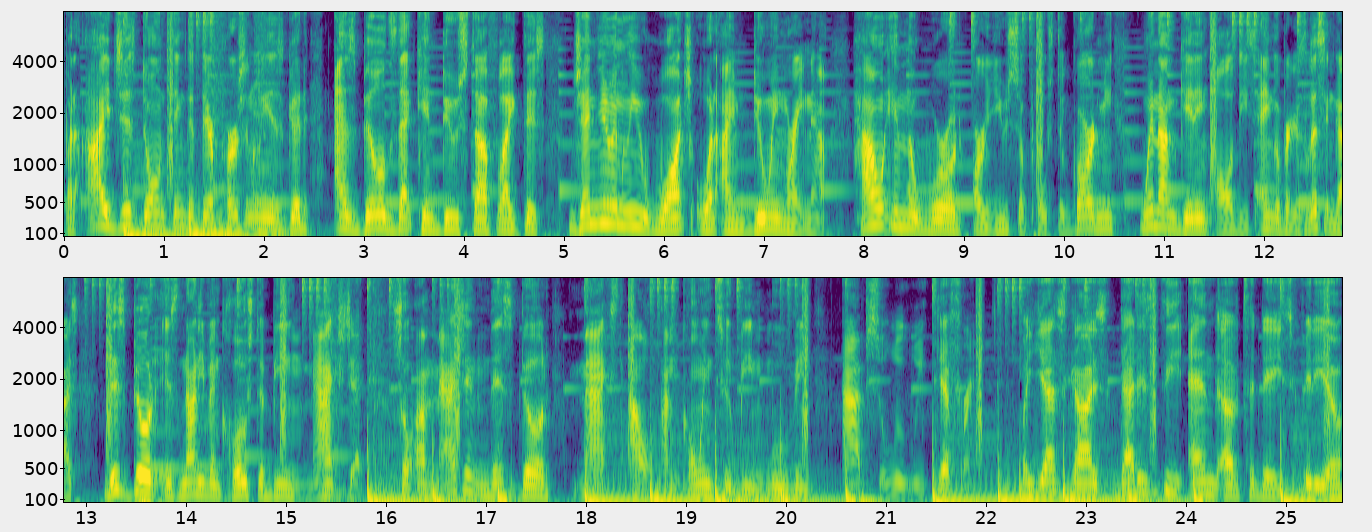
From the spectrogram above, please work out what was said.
but I just don't think that they're personally as good as builds that can do stuff like this. Genuinely watch what I'm doing right now. How in the world are you supposed to guard me when I'm getting all these ankle breakers? Listen, guys, this build is not even close to being maxed yet. So imagine this build maxed out. I'm going to be moving absolutely different. But yes, guys, that is the end of today's video.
